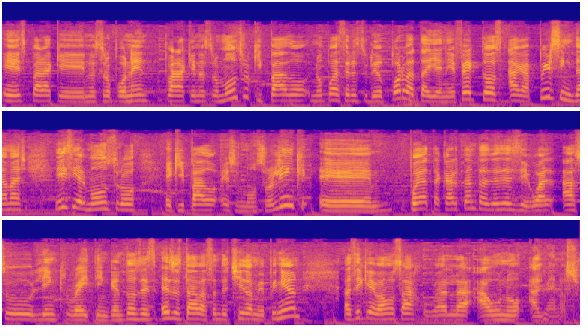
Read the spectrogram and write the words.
es para que nuestro oponente, para que nuestro monstruo equipado no pueda ser destruido por batalla ni efectos, haga piercing damage y si el monstruo equipado es un monstruo Link, eh, puede atacar tantas veces igual a su Link rating. Entonces eso está bastante chido a mi opinión, así que vamos a jugarla a uno al menos.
